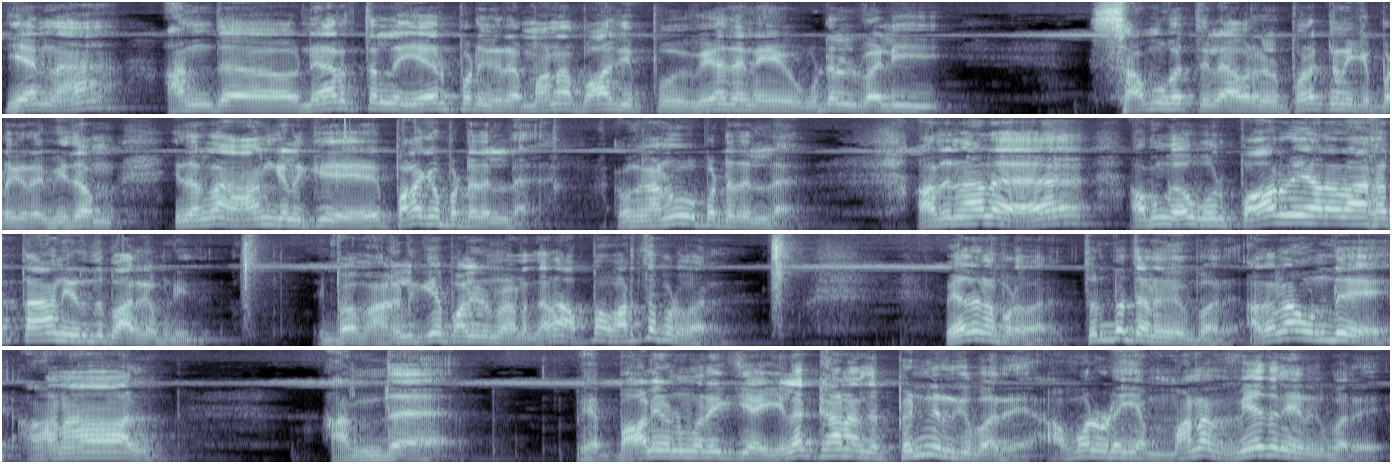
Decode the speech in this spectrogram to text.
ஏன்னா அந்த நேரத்தில் ஏற்படுகிற மன பாதிப்பு வேதனை உடல் வலி சமூகத்தில் அவர்கள் புறக்கணிக்கப்படுகிற விதம் இதெல்லாம் ஆண்களுக்கு பழக்கப்பட்டதில்லை. அவங்க அனுபவப்பட்டதில்லை. அதனால் அவங்க ஒரு பார்வையாளராகத்தான் இருந்து பார்க்க முடியுது. இப்போ மகளுக்கே பாலியல் நடந்தாலும் அப்பா வருத்தப்படுவார். வேதனைப்படுவார். துன்பத்தை அனுபவிப்பார். அதெல்லாம் உண்டு. ஆனால் அந்த பாலியல் வன்முறைக்கு இலக்கான அந்த பெண் இருக்கு பாரு. அவளுடைய மன வேதனை இருக்கு பாரு.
